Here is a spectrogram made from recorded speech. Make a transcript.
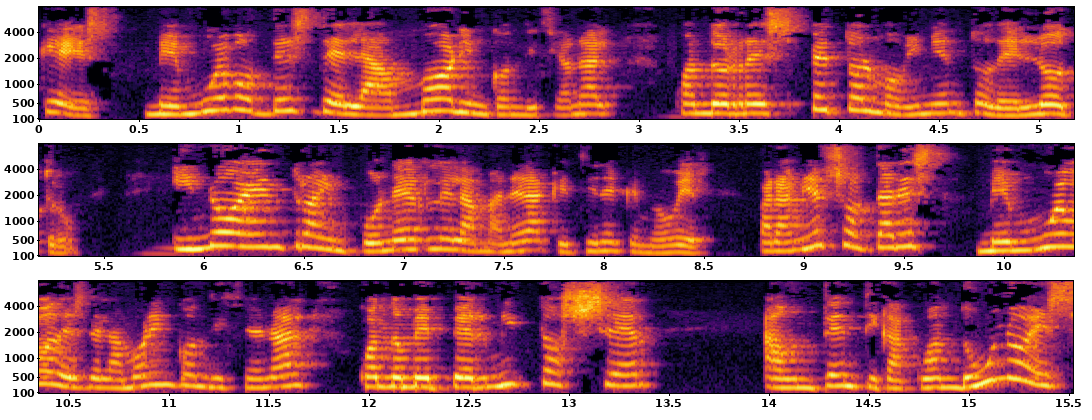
¿qué es? Me muevo desde el amor incondicional, cuando respeto el movimiento del otro y no entro a imponerle la manera que tiene que mover. Para mí el soltar es me muevo desde el amor incondicional cuando me permito ser auténtica. Cuando uno es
